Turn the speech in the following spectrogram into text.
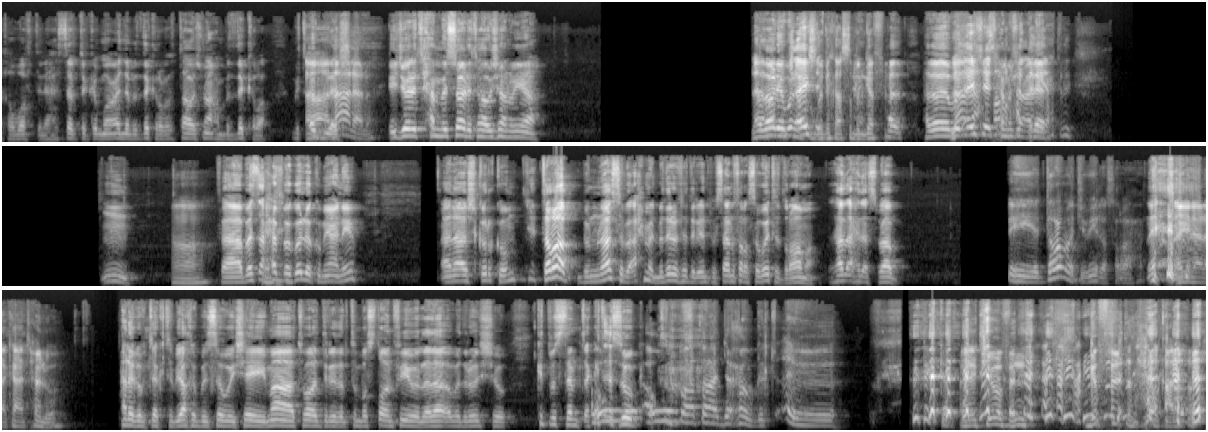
خوفتني حسبتك موعدنا بالذكرى بتهاوش معهم بالذكرى. قلت آه لا لا لا. يجون يتحمسون يتهاوشون وياه. لا هذول يبون أي شيء. أصلا بنقفل. هذول يبون اي شيء يتحمسون عليه. امم آه. فبس أحب أقول لكم يعني أنا أشكركم. ترى بالمناسبة أحمد ما أدري لو تدري أنت بس أنا ترى سويت دراما. هذا أحد أسباب. اي الدراما جميلة صراحة. أي لا لا كانت حلوة. أنا قمت أكتب يا أخي بنسوي شيء ما ادري إذا بتنبسطون فيه ولا لا ما أدري وشو. كنت مستمتع كنت أول- اسوق أول ما طلع دحوم قلت إيه. إيه، تشوف إن قفلت الحلقة على طول.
